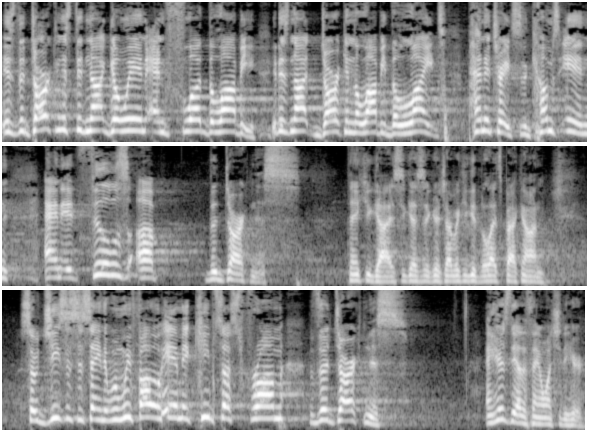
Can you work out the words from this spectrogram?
is the darkness did not go in and flood the lobby. It is not dark in the lobby. The light penetrates, it comes in, and it fills up the darkness. Thank you guys. You guys did a good job. We could get the lights back on. So Jesus is saying that when we follow him, it keeps us from the darkness. And here's the other thing I want you to hear.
